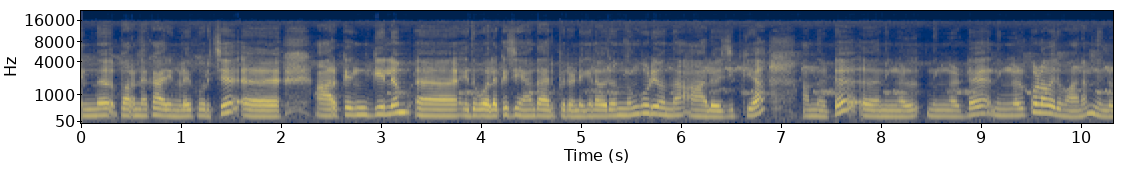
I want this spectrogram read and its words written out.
ഇന്ന് പറഞ്ഞ കാര്യങ്ങളെക്കുറിച്ച് ആർക്കെങ്കിലും ഇതുപോലെയൊക്കെ ചെയ്യാൻ താല്പര്യമുണ്ടെങ്കിൽ അവരൊന്നും കൂടി ഒന്ന് ആലോചിക്കുക. എന്നിട്ട് നിങ്ങൾ നിങ്ങളുടെ നിങ്ങൾക്കുള്ള വരുമാനം നിങ്ങൾ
